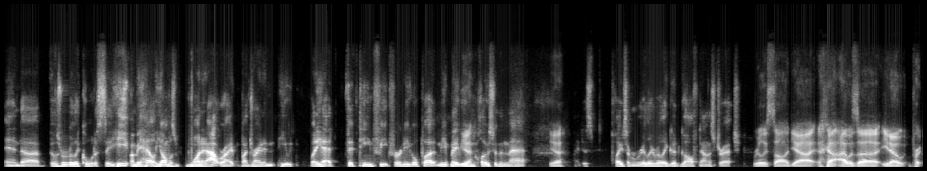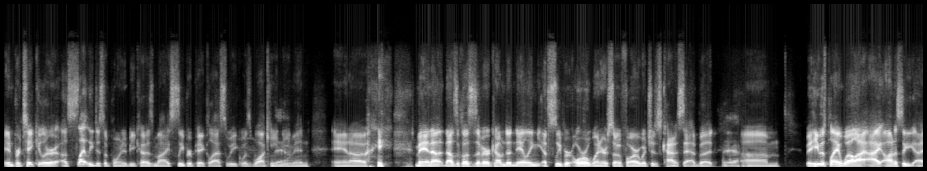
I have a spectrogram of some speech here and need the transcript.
And uh, it was really cool to see. He, I mean, hell, he almost won it outright by draining. He, but he had 15 feet for an eagle putt, maybe Yeah. even closer than that. Yeah. I just played some really, really good golf down the stretch. Really solid. Yeah. I was, uh, you know, in particular, uh, slightly disappointed because my sleeper pick last week was Joaquin Yeah. Niemann. And, uh, man, that, that was the closest I've ever come to nailing a sleeper or a winner so far, which is kind of sad. But, Yeah. um, but he was playing well. I, I honestly, I,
